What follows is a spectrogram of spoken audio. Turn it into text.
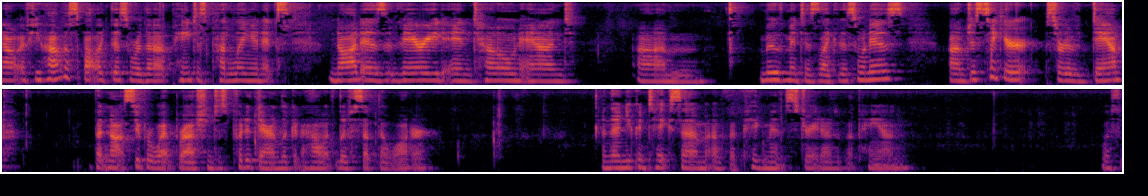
Now, if you have a spot like this where the paint is puddling and it's not as varied in tone and um, movement as like this one is, um, just take your sort of damp but not super wet brush and just put it there and look at how it lifts up the water. And then you can take some of the pigment straight out of the pan with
